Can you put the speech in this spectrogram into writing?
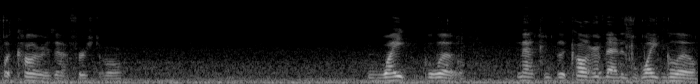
What color is that, first of all? White glow. And that, the color of that is white glow.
